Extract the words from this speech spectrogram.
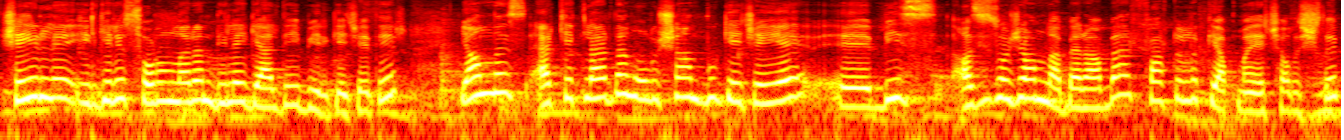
Şehirle ilgili sorunların dile geldiği bir gecedir. Yalnız erkeklerden oluşan bu geceye e, biz Aziz Hocam'la beraber farklılık yapmaya çalıştık.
